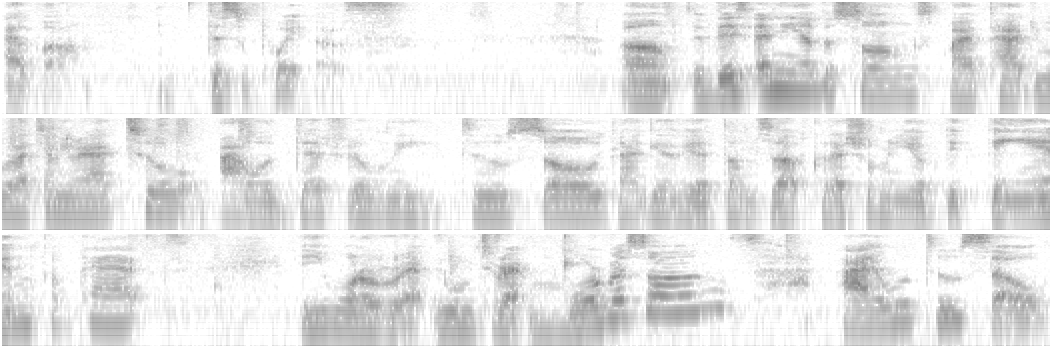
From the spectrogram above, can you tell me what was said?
ever disappoint us. Um, if there's any other songs by Pat you would like to react to, I will definitely do so. You gotta give you a thumbs up because that shows me you're a big fan of Pat. And you want to you want me to rap more of her songs, I will do so.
